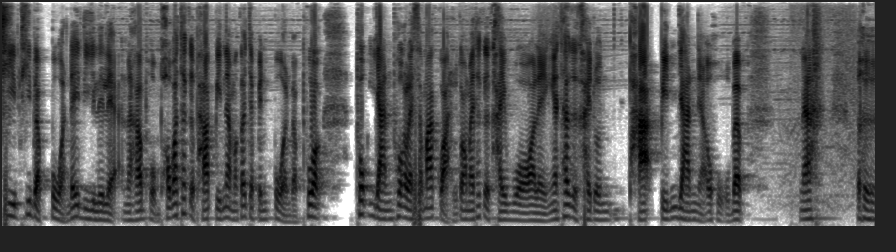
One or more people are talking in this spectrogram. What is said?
ชีพที่แบบป่วนได้ดีเลยแหละนะครับผมเพราะว่าถ้าเกิดพาปิ้นอะมันก็จะเป็นป่วนแบบพวกพวกยันพวกอะไรซะมากกว่าถูกต้องไหมถ้าเกิดใครวอลอะไรเงี้ยถ้าเกิดใครโดนพระปิ้นยันเนี่ยโอ้โหแบบนะ เออ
